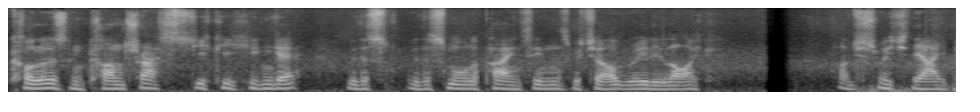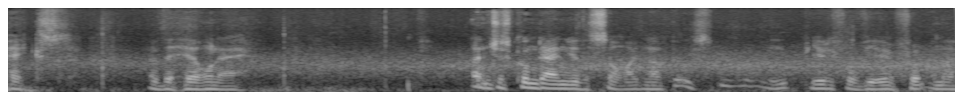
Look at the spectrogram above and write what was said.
colours and contrasts you, can get with the, with the smaller paintings which I really like. I've just reached the apex of the hill now and just come down the other side and I've got this beautiful view in front of me.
